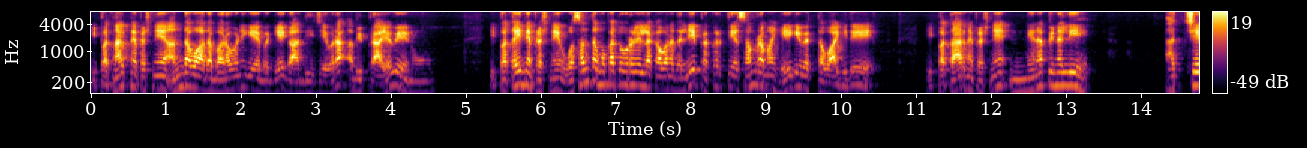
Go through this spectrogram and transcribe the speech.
ಇಪ್ಪತ್ನಾಲ್ಕನೇ ಪ್ರಶ್ನೆ, ಅಂದವಾದ ಬರವಣಿಗೆಯ ಬಗ್ಗೆ ಗಾಂಧೀಜಿಯವರ ಅಭಿಪ್ರಾಯವೇನು. ಇಪ್ಪತ್ತೈದನೇ ಪ್ರಶ್ನೆ, ವಸಂತ ಮುಖ ತೋರಲಿಲ್ಲ ಕವನದಲ್ಲಿ ಪ್ರಕೃತಿಯ ಸಂಭ್ರಮ ಹೇಗೆ ವ್ಯಕ್ತವಾಗಿದೆ. ಇಪ್ಪತ್ತಾರನೇ ಪ್ರಶ್ನೆ, ನೆನಪಿನಲ್ಲಿ ಹಚ್ಚೆ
